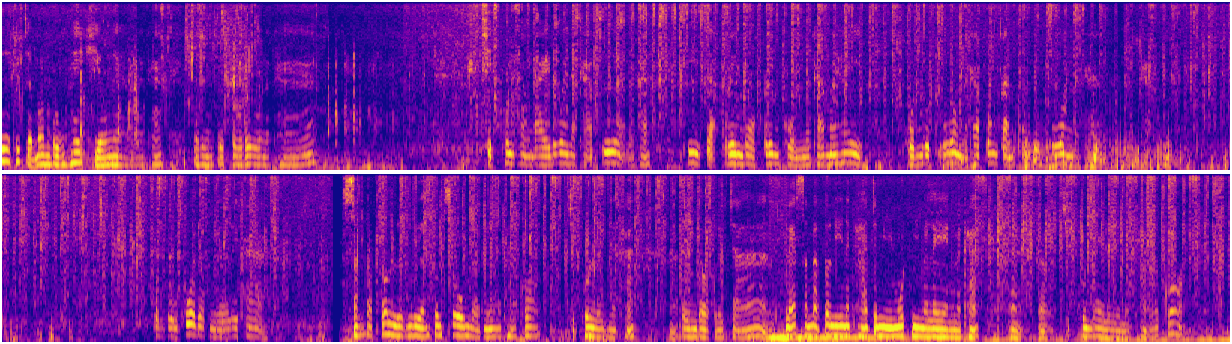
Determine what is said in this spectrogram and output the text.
พื่อที่จะบำรุงให้เขียวงามนะคะเจริญเติบโตเร็วนะคะฉีดพ่นทางใบด้วยนะคะ เพื่อนะคะที่จะเร่งดอกเร่งผลนะคะ ไม่ให้ผลหลุดร่วงนะคะ ป้องกันผลหลุดร่วงนะคะค่ะบำรุงขั้วดอกเหนียวเลยค่ะสำหรับต้นเหลืองๆส้มๆแบบนี้นะคะ ก็ฉีดพ่นเลยนะคะเร่งดอกเลยจ้า และสำหรับต้นนี้นะคะจะมีมดมีแมลงนะคะ เราฉีดพ่นได้เลยนะคะ แล้วก็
